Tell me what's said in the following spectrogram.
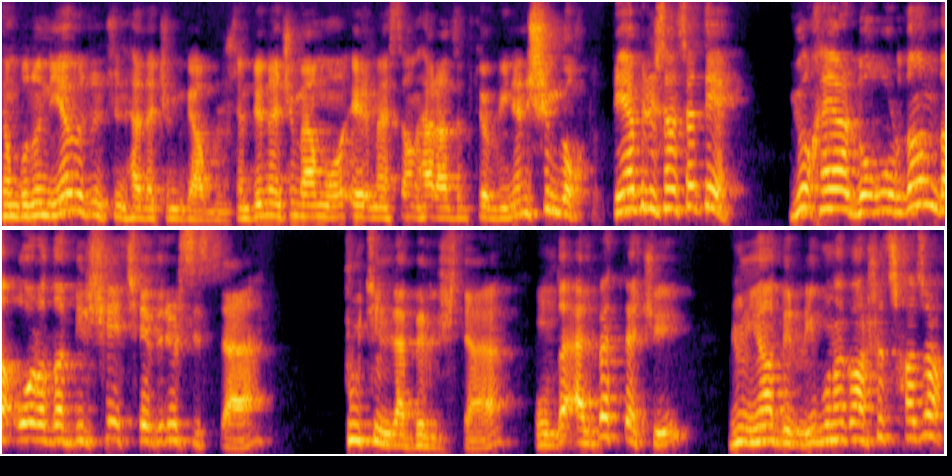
Sən bunu niyə özün üçün hədə kimi qəbul edirsən? Deyirsən ki, mənim o Ermənistanın ərazi bütövlüyünə işim yoxdur. Deyə bilirsənsə de. Yox, əgər doğrudan da orada bir şey çevirirsinizsə, Putinlə birlikdə, onda əlbəttə ki, dünya birliyi buna qarşı çıxacaq.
